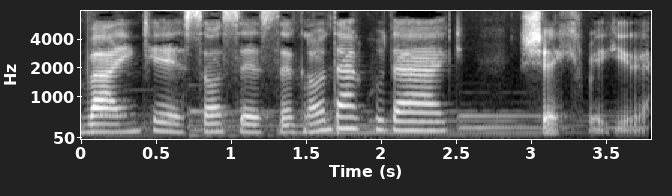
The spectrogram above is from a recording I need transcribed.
و اینکه احساس استقلال در کودک شکل بگیره.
